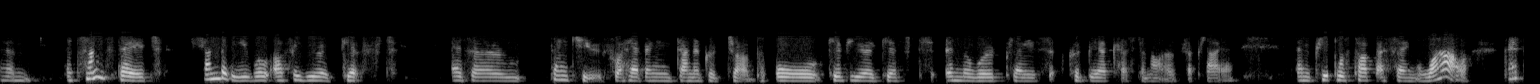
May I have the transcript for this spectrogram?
um, at some stage, somebody will offer you a gift as a thank you for having done a good job, or give you a gift in the workplace. It could be a customer or a supplier. And people start by saying, wow, that's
